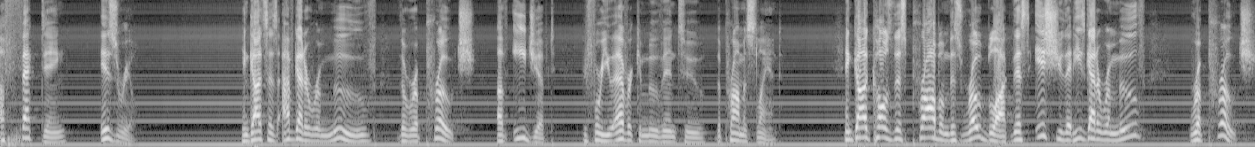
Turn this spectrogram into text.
affecting Israel. And God says, I've got to remove the reproach of Egypt before you ever can move into the promised land. And God calls this problem, this roadblock, this issue that He's got to remove, reproach.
